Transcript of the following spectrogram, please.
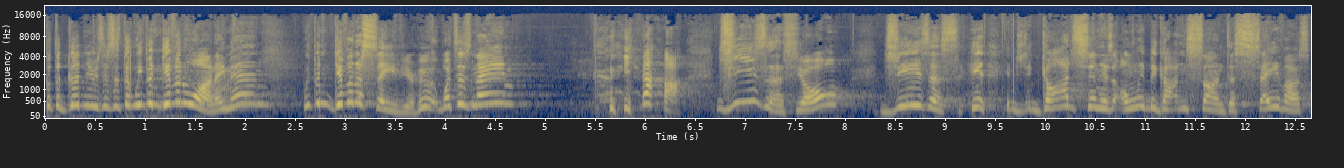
But the good news is, is that we've been given one. Amen? We've been given a Savior. Who, what's his name? yeah, Jesus, y'all. Jesus, he, God sent his only begotten Son to save us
